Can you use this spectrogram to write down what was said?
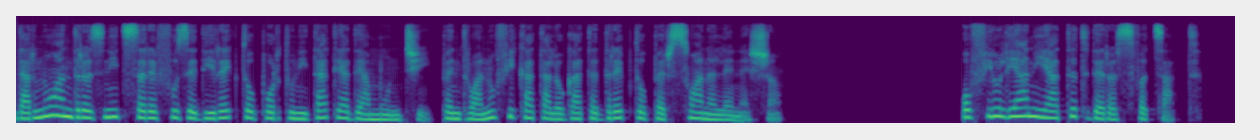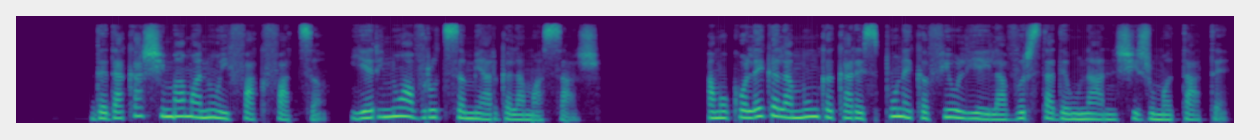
dar nu a îndrăznit să refuze direct oportunitatea de a munci, pentru a nu fi catalogată drept o persoană leneșă. O Fiulian e atât de răsfățat. De dacă și mama nu îi fac față, ieri nu a vrut să meargă la masaj. Am o colegă la muncă care spune că fiul ei la vârsta de un an și jumătate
